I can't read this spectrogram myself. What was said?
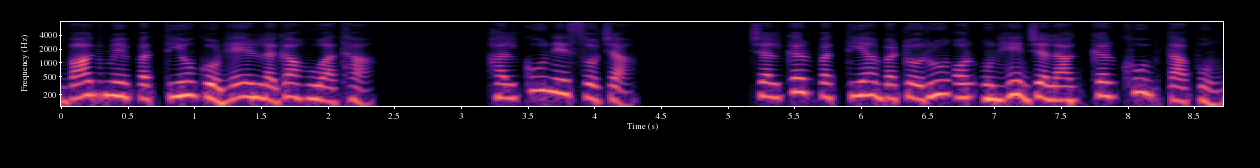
बाग में पत्तियों को ढेर लगा हुआ था। हल्कू ने सोचा, चलकर पत्तियाँ बटोरूं और उन्हें जलाकर खूब तापूं।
